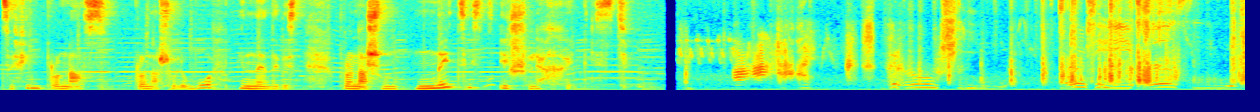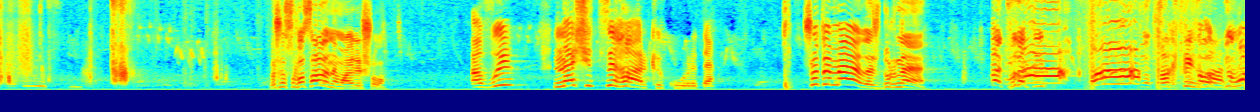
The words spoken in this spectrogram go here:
Це фільм про нас, про нашу любов і ненависть, про нашу ницість і шляхетність. Груші. Груші. Груші. Ви що, субасави немає, чи що? А ви наші цигарки курите. Що ти мелеш, дурне? Ах ти гад! Бігом!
